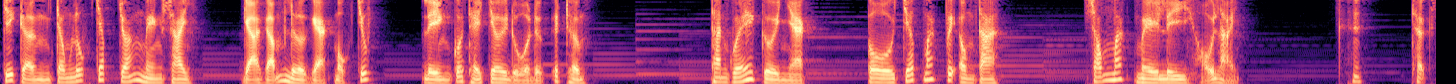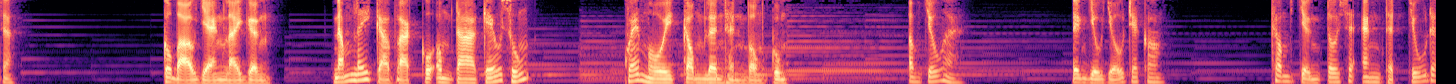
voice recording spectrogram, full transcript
Chỉ cần trong lúc chấp choáng men say Gạ gẫm lừa gạt một chút Liền có thể chơi đùa được ít hơn. Thanh Quế cười nhạt Cô chớp mắt với ông ta. Sóng mắt mê ly hỏi lại. Thật sao? Cô bạo dạng lại gần Nắm lấy cà vạt của ông ta kéo xuống Khóe môi cong lên hình vòng cung. Ông chú à Đừng dụ dỗ trẻ con. Không chừng tôi sẽ ăn thịt chú đó.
